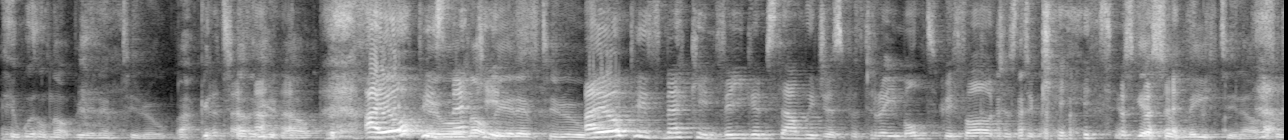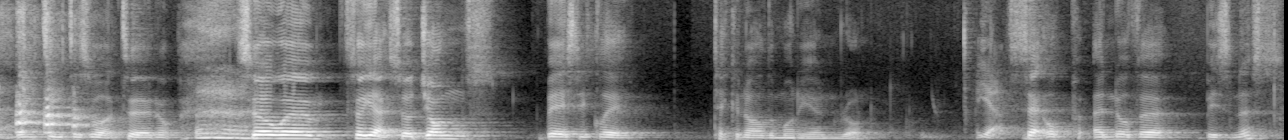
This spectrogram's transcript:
It will not be an empty room. I can tell you now. I hope he's it will not be an making. empty room. I hope he's making vegan sandwiches for three months before just to get. Let's get some meat in. Or some meat eaters won't turn up. So, um, so yeah. So John's basically taken all the money and run. Yeah, Set up another business.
